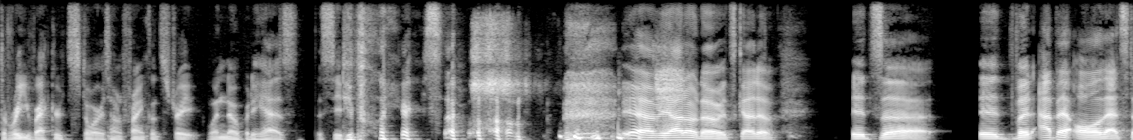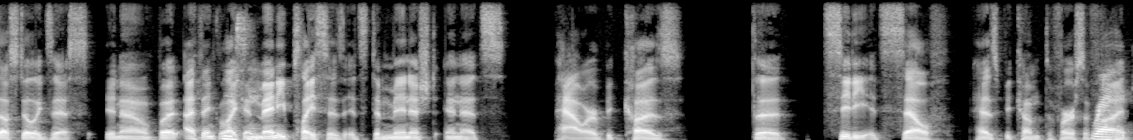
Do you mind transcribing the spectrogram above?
three record stores on Franklin Street when nobody has the CD player. So, um, yeah, I mean, I don't know. It's kind of, it's, uh, it, but I bet all of that stuff still exists, you know. But I think, like in many places, it's diminished in its power because the city itself has become diversified right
